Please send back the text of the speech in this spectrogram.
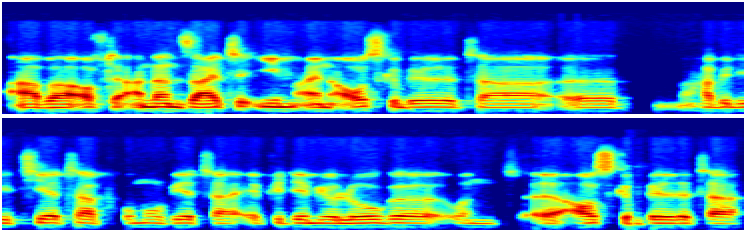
aber auf der anderen Seite ihm ein ausgebildeter, äh, habilitierter, promovierter Epidemiologe und äh, ausgebildeter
